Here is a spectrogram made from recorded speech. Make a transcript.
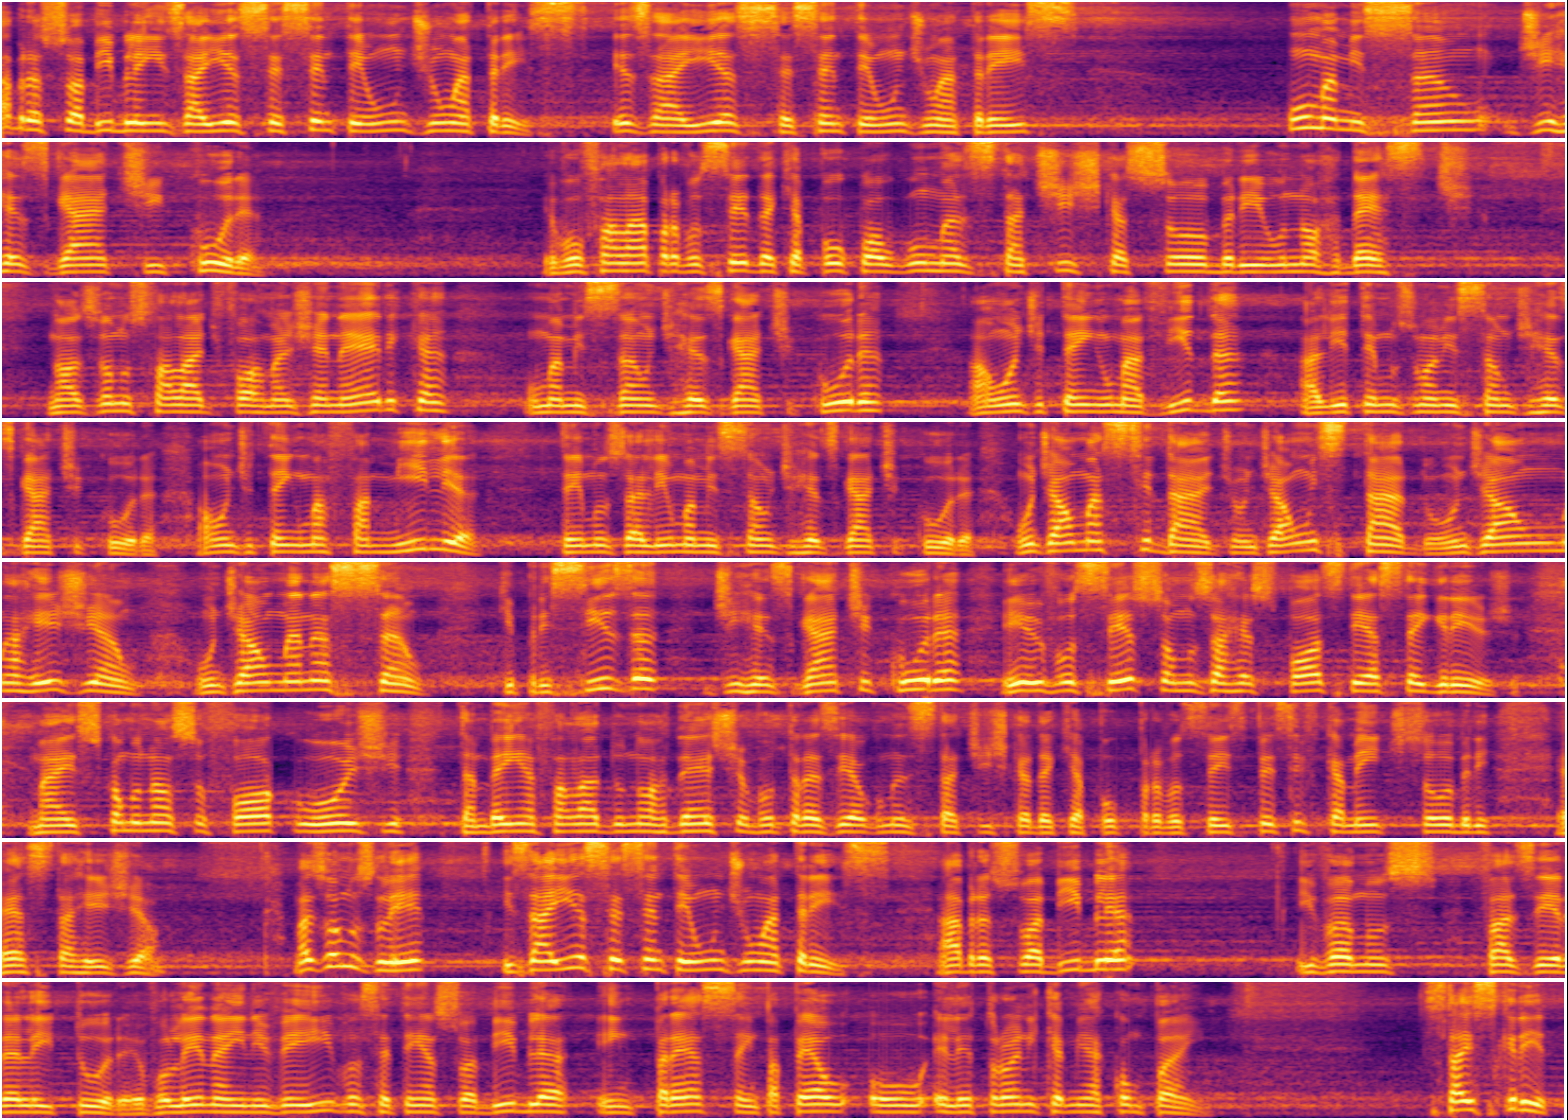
Abra sua Bíblia em Isaías 61, de 1 a 3. Isaías 61, de 1 a 3. Uma missão de resgate e cura. Eu vou falar para você daqui a pouco algumas estatísticas sobre o Nordeste. Nós vamos falar de forma genérica uma missão de resgate e cura, aonde tem uma vida, ali temos uma missão de resgate e cura. Aonde tem uma família, temos ali uma missão de resgate e cura. Onde há uma cidade, onde há um estado, onde há uma região, onde há uma nação que precisa de resgate e cura, eu e você somos a resposta e esta igreja. Mas como nosso foco hoje também é falar do Nordeste, eu vou trazer algumas estatísticas daqui a pouco para você, especificamente sobre esta região. Mas vamos ler Isaías 61, de 1 a 3. Abra sua Bíblia e vamos fazer a leitura. Eu vou ler na NVI, você tem a sua Bíblia impressa em papel ou eletrônica, me acompanhe. Está escrito:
